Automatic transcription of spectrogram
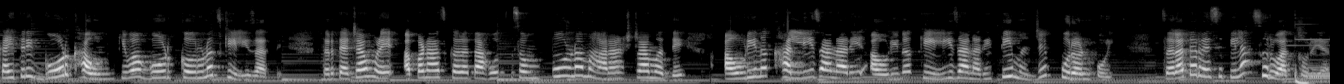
काहीतरी गोड खाऊन किंवा गोड करूनच केली जाते. तर त्याच्यामुळे आपण आज करत आहोत संपूर्ण महाराष्ट्रामध्ये आवडीनं खाल्ली जाणारी आवडीनं केली जाणारी ती म्हणजे पुरणपोळी. चला तर रेसिपीला सुरुवात करूयात.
